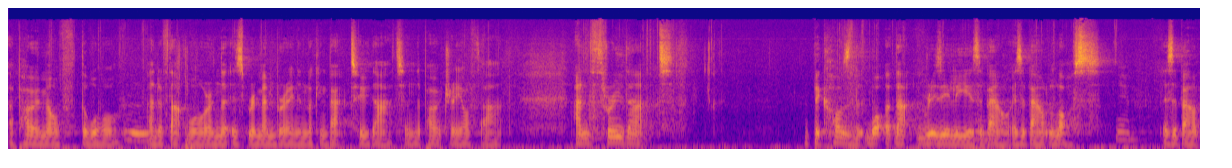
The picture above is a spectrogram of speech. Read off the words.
a, a poem of the war Mm. and of that war, and that is remembering and looking back to that and the poetry of that. And through that, because th- what that really is about is about loss, Yeah. is about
